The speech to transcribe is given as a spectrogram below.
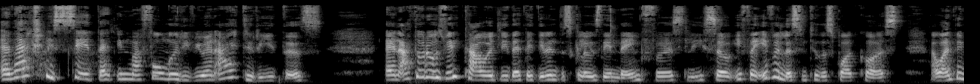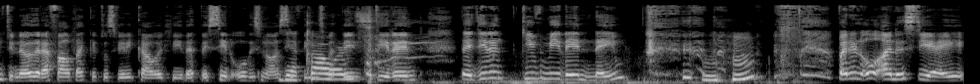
And they actually said that in my formal review, and I had to read this. And I thought it was very cowardly that they didn't disclose their name firstly. So if they ever listen to this podcast, I want them to know that I felt like it was very cowardly that they said all these nasty They're things, cowards. but they didn't, they didn't give me their name. mm-hmm. But in all honesty, eh,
